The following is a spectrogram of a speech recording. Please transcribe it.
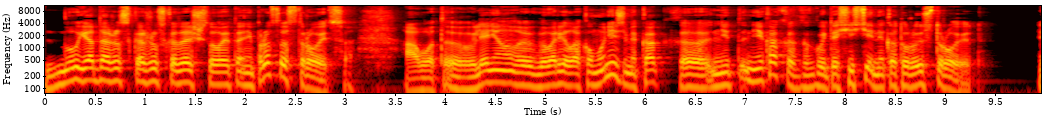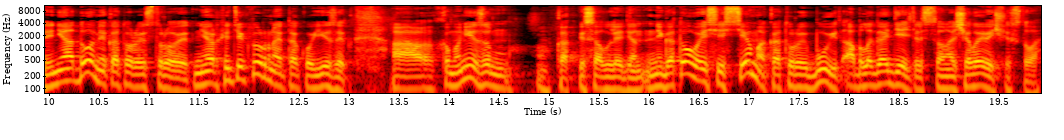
Ну, я даже скажу сказать, что это не просто строится, а вот э, Ленин говорил о коммунизме как э, не, не как о какой-то системе, которую строят, и не о доме, который строит, не архитектурный такой язык, а коммунизм, как писал Ленин, не готовая система, которая будет облагодетельствована человечество,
